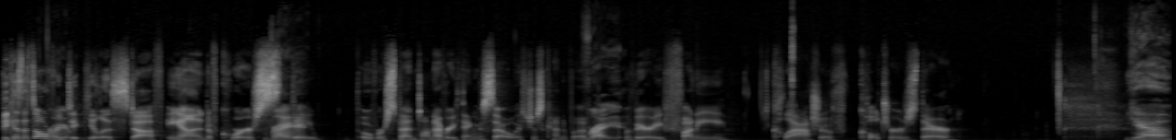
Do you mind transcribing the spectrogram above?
Because it's all Right. ridiculous stuff. And of course Right. they overspent on everything. So it's just kind of a Right. a very funny clash of cultures there. Yeah,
